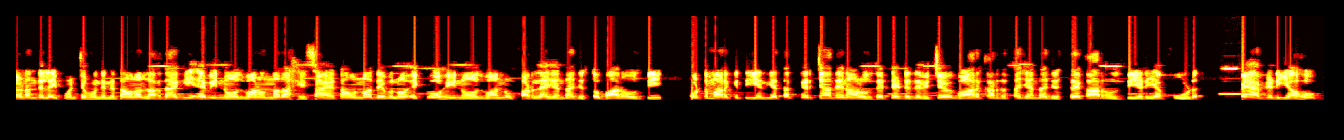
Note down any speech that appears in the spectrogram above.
ਲੜਨ ਦੇ ਲਈ ਪਹੁੰਚੇ ਹੁੰਦੇ ਨੇ ਤਾਂ ਉਹਨਾਂ ਨੂੰ ਲੱਗਦਾ ਹੈ ਕਿ ਇਹ ਵੀ ਨੌਜਵਾਨ ਉਹਨਾਂ ਦਾ ਹਿੱਸਾ ਹੈ ਤਾਂ ਉਹਨਾਂ ਦੇ ਵੱਲੋਂ ਇੱਕੋ ਹੀ ਨੌਜਵਾਨ ਨੂੰ ਫੜ ਲਿਆ ਜਾਂਦਾ ਜਿਸ ਤੋਂ ਬਾਅਦ ਉਸ ਦੀ ਕੁੱਟਮਾਰ ਕੀਤੀ ਜਾਂਦੀ ਹੈ ਤਾਂ ਕਿਰਚਾਂ ਦੇ ਨਾਲ ਉਸਦੇ ਢਿੱਡ ਦੇ ਵਿੱਚ ਵਾਰ ਕਰ ਦਿੱਤਾ ਜਾਂਦਾ ਜਿਸ ਦੇ ਕਾਰਨ ਉਸਦੀ ਜਿਹੜੀ ਆ ਫੂਡ ਪੈਪ ਜਿਹੜੀ ਆ ਉਹ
